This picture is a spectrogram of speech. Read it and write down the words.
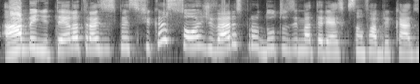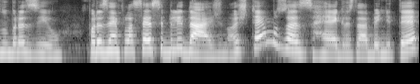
a ABNT, ela traz especificações de vários produtos e materiais que são fabricados no Brasil. Por exemplo, acessibilidade. Nós temos as regras da ABNT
